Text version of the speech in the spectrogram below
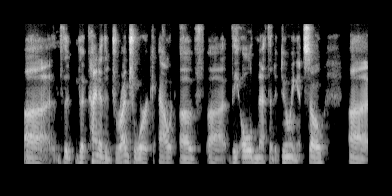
uh, the the kind of the drudge work out of the old method of doing it. So uh,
